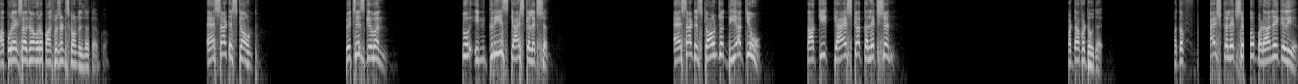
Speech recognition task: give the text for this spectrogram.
आप पूरा एक साल जमा करो, पाँच परसेंट डिस्काउंट मिल जाता है आपको। ऐसा discount which is given to increase cash collection ऐसा डिस्काउंट जो दिया क्यों? ताकि कैश का कलेक्शन फटाफट हो जाए। मतलब कैश कलेक्शन को बढ़ाने के लिए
